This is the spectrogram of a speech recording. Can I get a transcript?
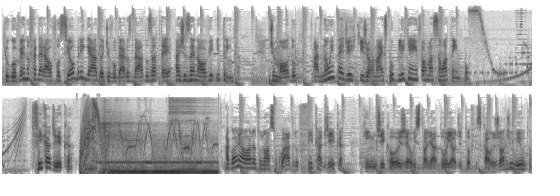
que o governo federal fosse obrigado a divulgar os dados até às 19h30, de modo a não impedir que jornais publiquem a informação a tempo. Fica a dica. Agora é a hora do nosso quadro Fica a Dica. Quem indica hoje é o historiador e auditor fiscal Jorge Wilton,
